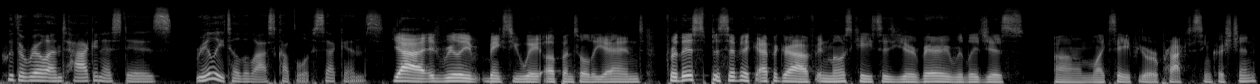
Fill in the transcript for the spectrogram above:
who the real antagonist is really till the last couple of seconds. Yeah, it really makes you wait up until the end. For this specific epigraph, in most cases, you're very religious. Um, like, say, if you're a practicing Christian,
